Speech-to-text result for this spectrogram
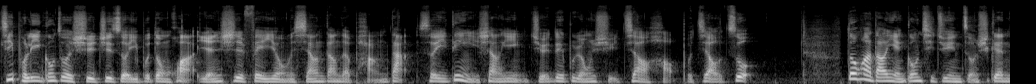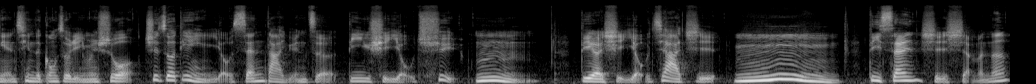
吉普力工作室制作一部动画，人事费用相当的庞大，所以电影上映绝对不容许叫好不叫座。动画导演宫崎骏总是跟年轻的工作人员说，制作电影有三大原则：第一是有趣，嗯；第二是有价值，嗯；第三是什么呢？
